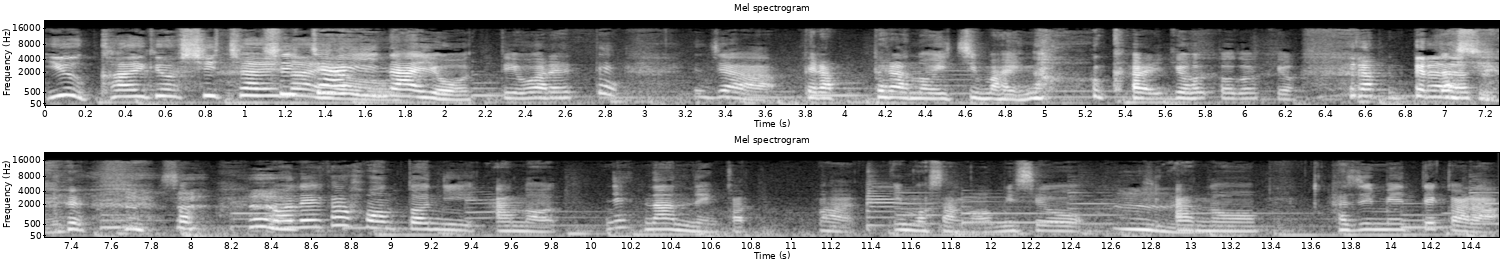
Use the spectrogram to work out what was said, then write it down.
言う開業しちゃいしなよ。ちゃいなよって言われてじゃあペラッペラの1枚の開業届をペラッペラだしね。そうそれが本当にあの、ね、何年か、まあ、イモさんがお店を、うん。あの始めてから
